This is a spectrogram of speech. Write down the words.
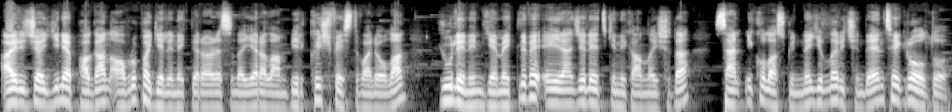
Ayrıca yine pagan Avrupa gelenekleri arasında yer alan bir kış festivali olan Yule'nin yemekli ve eğlenceli etkinlik anlayışı da Saint Nicholas gününe yıllar içinde entegre oldu.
